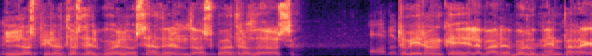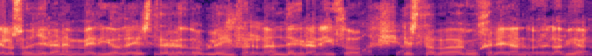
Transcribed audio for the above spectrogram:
Los pilotos del vuelo Southern 242 tuvieron que elevar el volumen para que los oyeran en medio de este redoble infernal de granizo que estaba agujereando el avión.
